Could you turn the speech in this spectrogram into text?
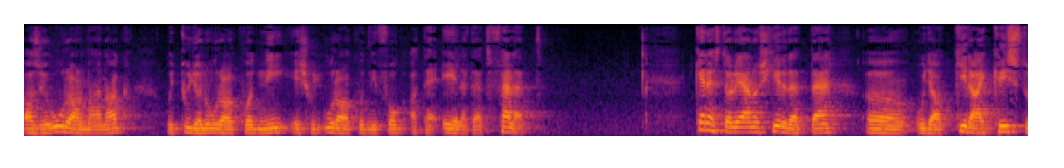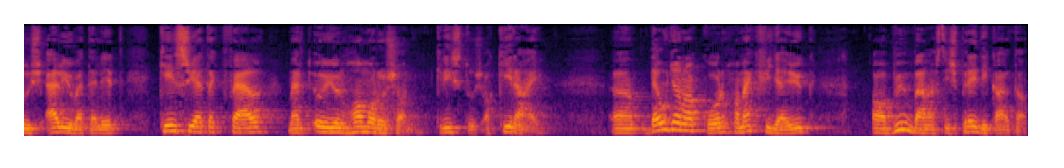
az ő uralmának, hogy tudjon uralkodni, és hogy uralkodni fog a te életed felett. Keresztelő János hirdette uh, ugye a király Krisztus eljövetelét, készüljetek fel, mert ő jön hamarosan, Krisztus, a király. De ugyanakkor, ha megfigyeljük, a bűnbánást is prédikálta.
